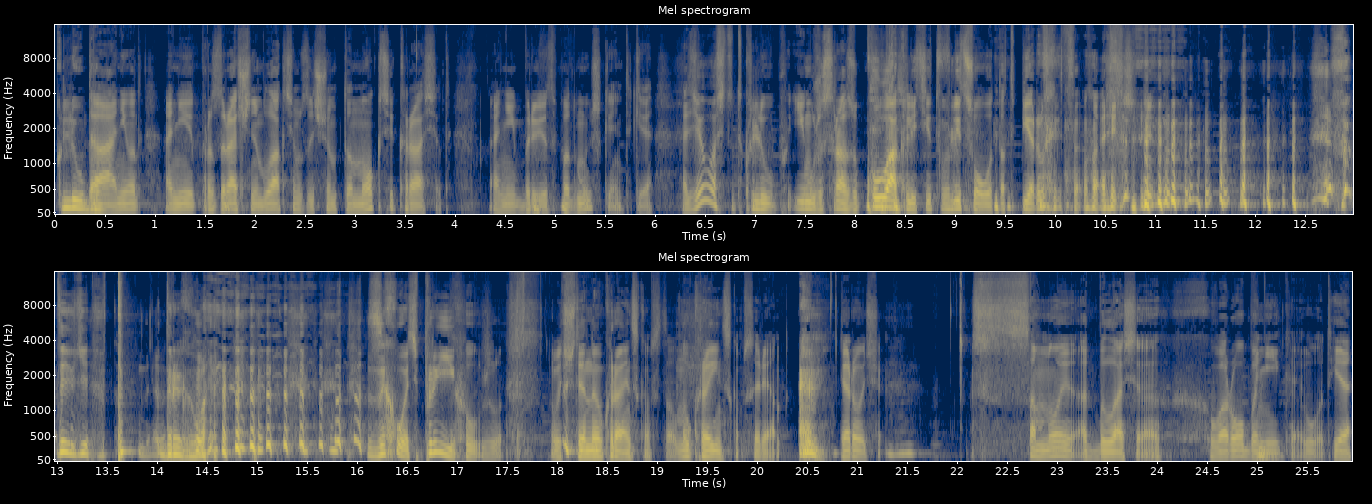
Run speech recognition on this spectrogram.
клюб? Да, они вот, они прозрачным лактем зачем-то ногти красят. Они бреют подмышкой, они такие, а где у вас тут клюб? Им уже сразу кулак летит в лицо вот от первых товарищей. Ты такие, дрыгва. Заходь, приехал уже. Вот что я на украинском стал, на украинском, сорян. Короче, со мной отбылась э, хвороба нейкая. Вот, я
